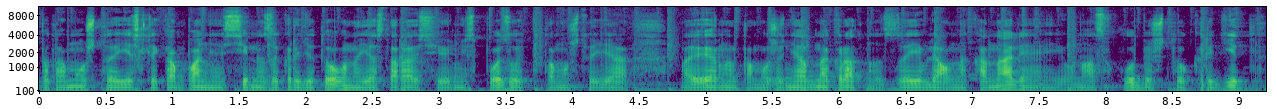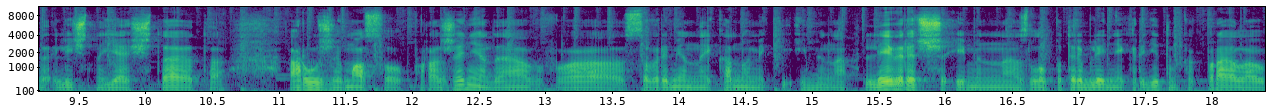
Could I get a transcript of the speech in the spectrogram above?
потому что если компания сильно закредитована, я стараюсь ее не использовать, потому что я, наверное, там уже неоднократно заявлял на канале и у нас в клубе, что кредит, лично я считаю, это оружие массового поражения да, в современной экономике. Именно леверидж, именно злоупотребление кредитом, как правило,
